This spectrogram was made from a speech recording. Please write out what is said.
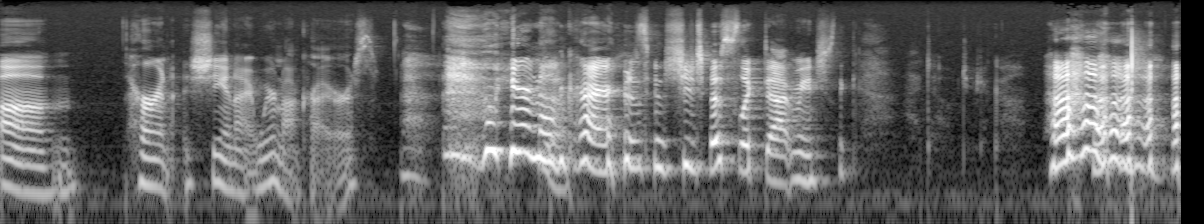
um her and she and i we're not criers we're not criers and she just looked at me and she's like told you to come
